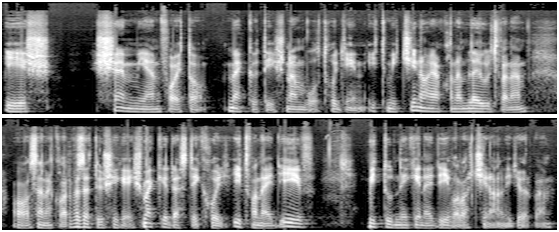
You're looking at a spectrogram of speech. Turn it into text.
és semmilyen fajta megkötés nem volt, hogy én itt mit csináljak, hanem leült velem a zenekar vezetősége, és megkérdezték, hogy itt van egy év, mit tudnék én egy év alatt csinálni Győrben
